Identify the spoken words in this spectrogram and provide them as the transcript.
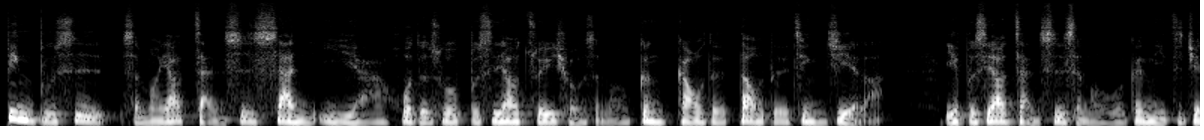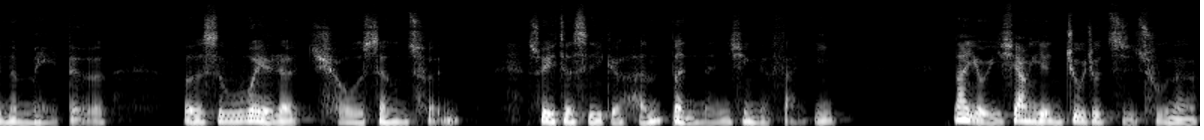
并不是什么要展示善意啊，或者说不是要追求什么更高的道德境界啦，也不是要展示什么我跟你之间的美德，而是为了求生存。所以这是一个很本能性的反应。那有一项研究就指出呢，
